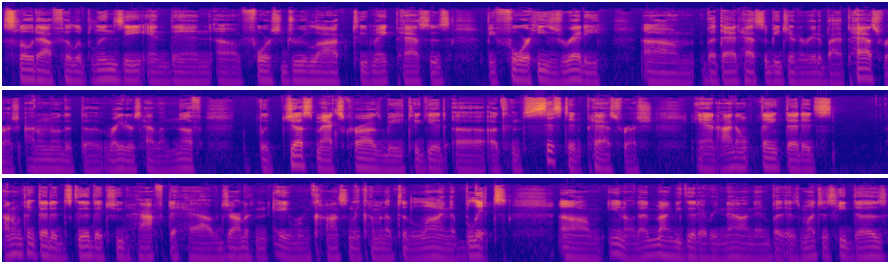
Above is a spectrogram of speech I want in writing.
slow down Phillip Lindsay and then uh, force Drew Lock to make passes before he's ready um, but that has to be generated by a pass rush. I don't know that the Raiders have enough with just Maxx Crosby to get a, a consistent pass rush, and I don't think that it's I don't think that it's good that you have to have Johnathan Abram constantly coming up to the line to blitz. Um, you know, that might be good every now and then, but as much as he does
